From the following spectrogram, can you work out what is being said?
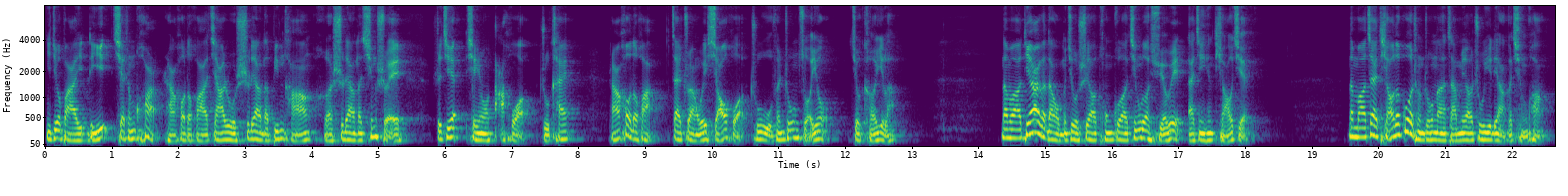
你就把梨切成块儿，然后的话加入适量的冰糖和适量的清水。直接先用大火煮开，然后的话再转为小火煮五分钟左右就可以了。那么第二个呢，我们就是要通过经络穴位来进行调节。那么在调的过程中呢，咱们要注意两个情况。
